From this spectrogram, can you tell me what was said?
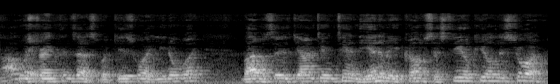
all who things. strengthens us. But guess what? You know what? Bible says, John 10, 10, the enemy comes to steal, kill, destroy.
